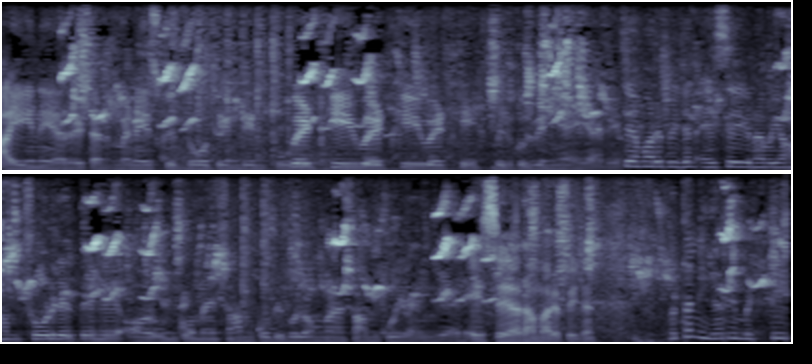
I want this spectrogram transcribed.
आई ही नहीं यार रिटर्न मैंने इसकी दो तीन दिन वेट की वेट की वेट की बिल्कुल भी नहीं आई यार ऐसे हमारे पिजन ऐसे ही ना भाई हम छोड़ देते हैं और उनको मैं शाम को भी बुलाऊँगा ना शाम को ही आएँगे यार। ऐसे यार हमारे पिजन पता नहीं यार ये मिट्टी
